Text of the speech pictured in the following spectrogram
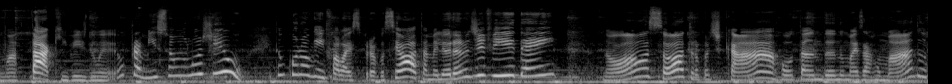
um ataque em vez de um. Eu, pra mim, isso é um elogio. Então, quando alguém falar isso pra você, ó, tá melhorando de vida, hein? Nossa, ó, trocou de carro, tá andando mais arrumado.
